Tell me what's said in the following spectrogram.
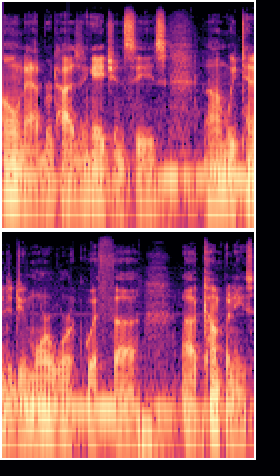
own advertising agencies. Um, we tend to do more work with uh, uh, companies.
